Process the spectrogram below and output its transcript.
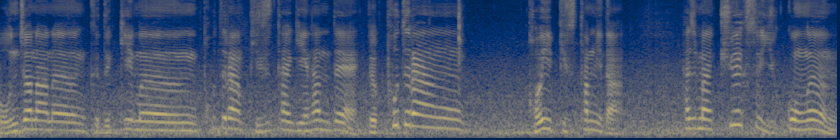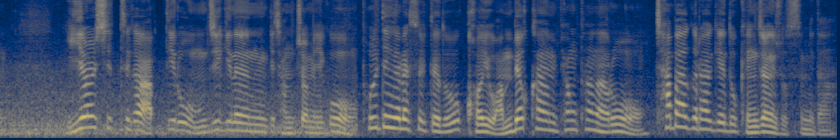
뭐 운전하는 그 느낌은 포드랑 비슷하긴 한데 그 포드랑 거의 비슷합니다. 하지만 QX60은 2열 시트가 앞뒤로 움직이는 게 장점이고 폴딩을 했을 때도 거의 완벽한 평탄화로 차박을 하기에도 굉장히 좋습니다.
